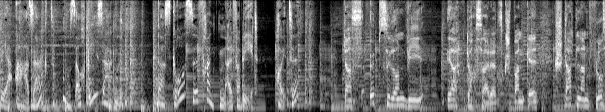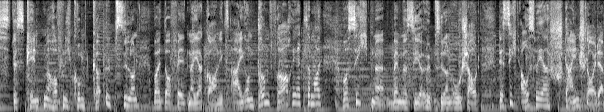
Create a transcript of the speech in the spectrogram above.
Wer A sagt, muss auch B sagen. Das große Frankenalphabet. Heute Das Y wie, ja, da seid ihr jetzt gespannt, gell? Stadt, Land, Fluss, das kennt man, hoffentlich kommt kein Y, weil da fällt mir ja gar nichts ein. Und drum frage ich jetzt einmal, was sieht man, wenn man sich ein Y anschaut? Das sieht aus wie ein Steinschleuder.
